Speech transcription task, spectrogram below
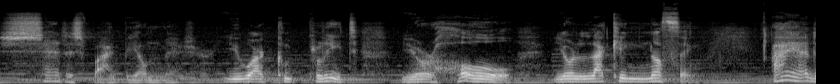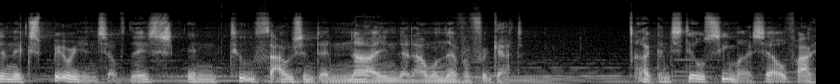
satisfied beyond measure. You are complete you're whole. You're lacking nothing. I had an experience of this in 2009 that I will never forget. I can still see myself. I,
